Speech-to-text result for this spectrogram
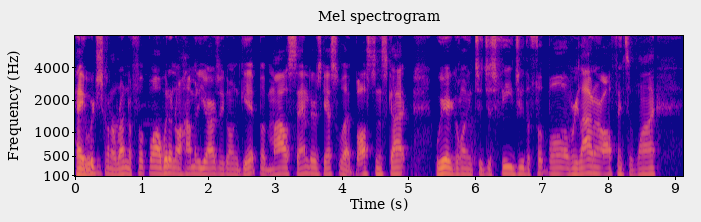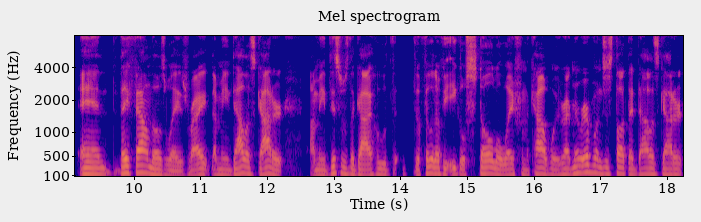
hey, we're just going to run the football. We don't know how many yards we're going to get, but Miles Sanders, guess what? Boston Scott, we're going to just feed you the football, rely on our offensive line, and they found those ways, right? I mean, Dallas Goedert. I mean, this was the guy who the, Philadelphia Eagles stole away from the Cowboys, right? Remember, everyone just thought that Dallas Goedert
